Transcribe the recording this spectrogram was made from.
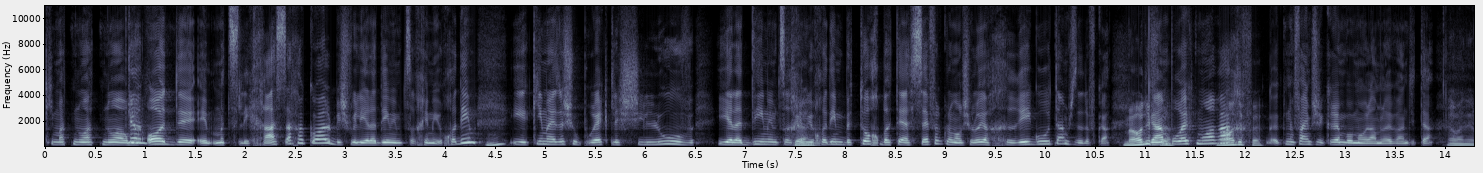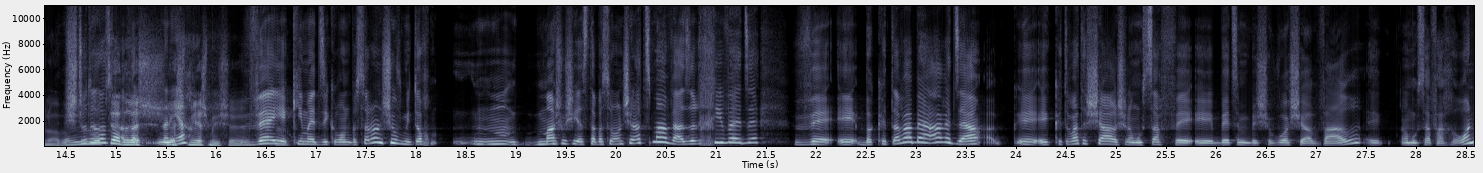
כמעט תנועת נוער כן. מאוד uh, מצליחה סך הכל, בשביל ילדים עם צרכים מיוחדים. Mm-hmm. היא הקימה איזשהו פרויקט לשילוב ילדים עם צרכים כן. מיוחדים בתוך בתי הספר, כלומר שלא יחריגו אותם, שזה דווקא גם יפה. פרויקט מוערך. מאוד יפה. כנפיים של קרמבו מעולם לא הבנתי את ה... גם אני לא, אבל השטות הזאת, בסדר, אבל יש- נניח, יש- מי ש... והיא הקימה את זיכרון בסלון, שוב, מתוך משהו שהיא עשתה בסלון של עצמה, ואז הרחיבה את זה, ובכתבה בהארץ, זה היה אה, אה, כתבת השער של המוסף אה, בעצם בשבוע שעבר, המוסף האחרון,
